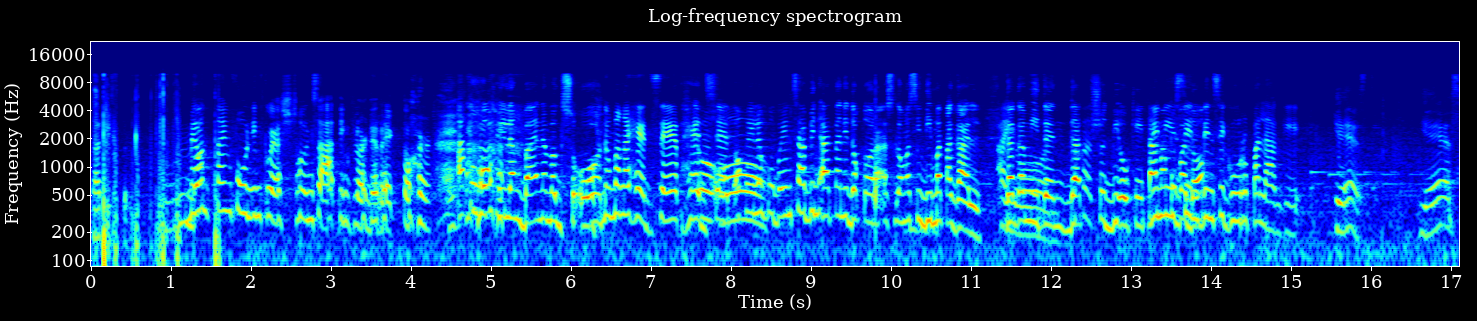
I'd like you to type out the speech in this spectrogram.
That is true. Meron tayong phone-in question sa ating floor director. Ako okay lang ba na magsuot? ng mga headset. Headset, Oo. okay lang po ba yun? Sabi ni ata ni Doktora, as long as hindi matagal Ayun. gagamitin, that should be okay. Tama po ba, Linisin Dok? din siguro palagi. Yes. Yes,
